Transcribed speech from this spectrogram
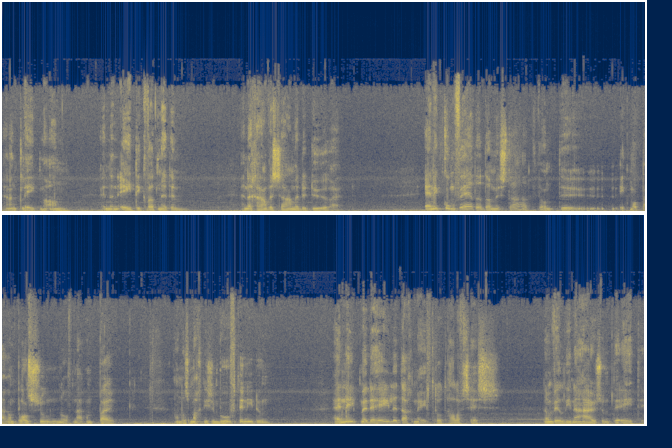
En dan kleed ik me aan. En dan eet ik wat met hem. En dan gaan we samen de deur uit. En ik kom verder dan mijn straat. Want uh, ik moet naar een plantsoen of naar een park. Anders mag hij zijn behoefte niet doen. Hij neemt me de hele dag mee, tot half zes. Dan wil hij naar huis om te eten.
